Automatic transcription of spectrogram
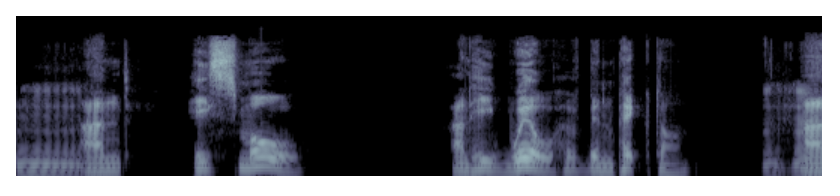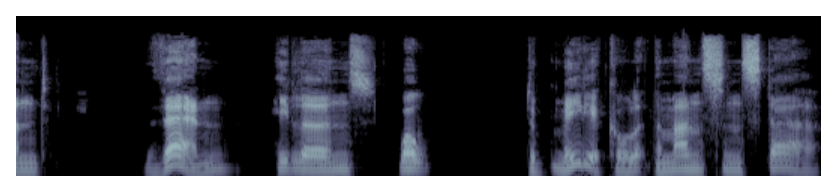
Mm. And he's small and he will have been picked on. Mm-hmm. And then he learns, well, the media call it the Manson stare.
